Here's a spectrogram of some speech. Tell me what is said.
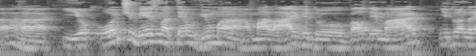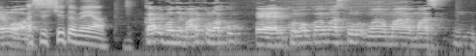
Aham. E eu, ontem mesmo até eu vi uma, uma live do Valdemar e do André Lopes. Assisti também ela. Cara, o Valdemar coloca, é, ele colocou umas, uma, uma, umas- um-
